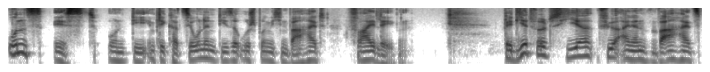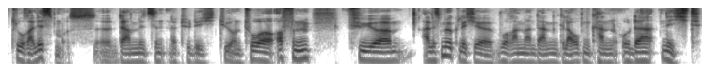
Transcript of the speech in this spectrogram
uns ist und die Implikationen dieser ursprünglichen Wahrheit freilegen. Plädiert wird hier für einen Wahrheitspluralismus. Äh, damit sind natürlich Tür und Tor offen für alles Mögliche, woran man dann glauben kann oder nicht.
